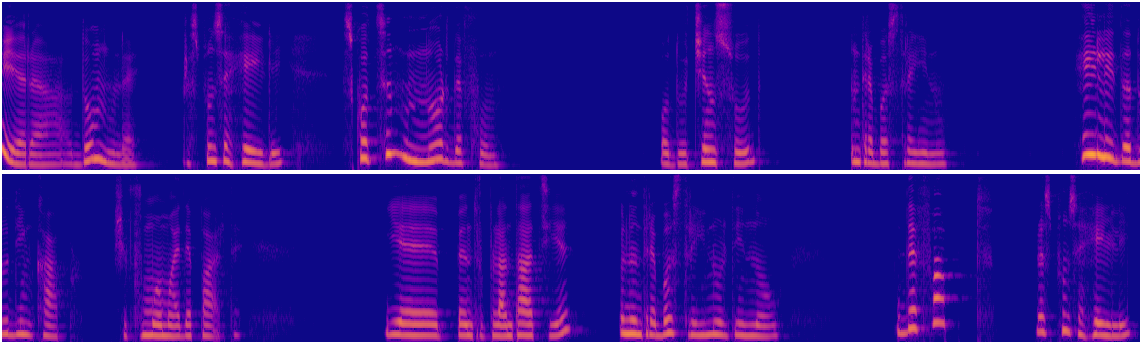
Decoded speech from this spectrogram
nu era, domnule, răspunse Haley, scoțând un nor de fum. O duci în sud? Întrebă străinul. Haley dădu din cap și fumă mai departe. E pentru plantație? îl întrebă străinul din nou. De fapt, răspunse Haley,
